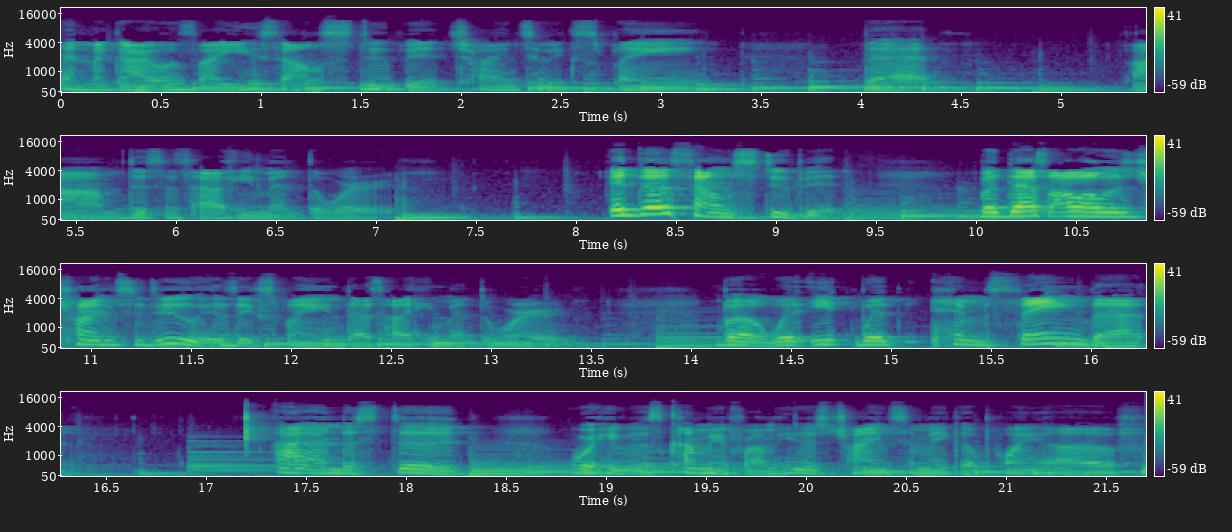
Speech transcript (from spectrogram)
and the guy was like, You sound stupid trying to explain that um, this is how he meant the word. It does sound stupid, but that's all I was trying to do is explain that's how he meant the word. But with, with him saying that, I understood where he was coming from. He was trying to make a point of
